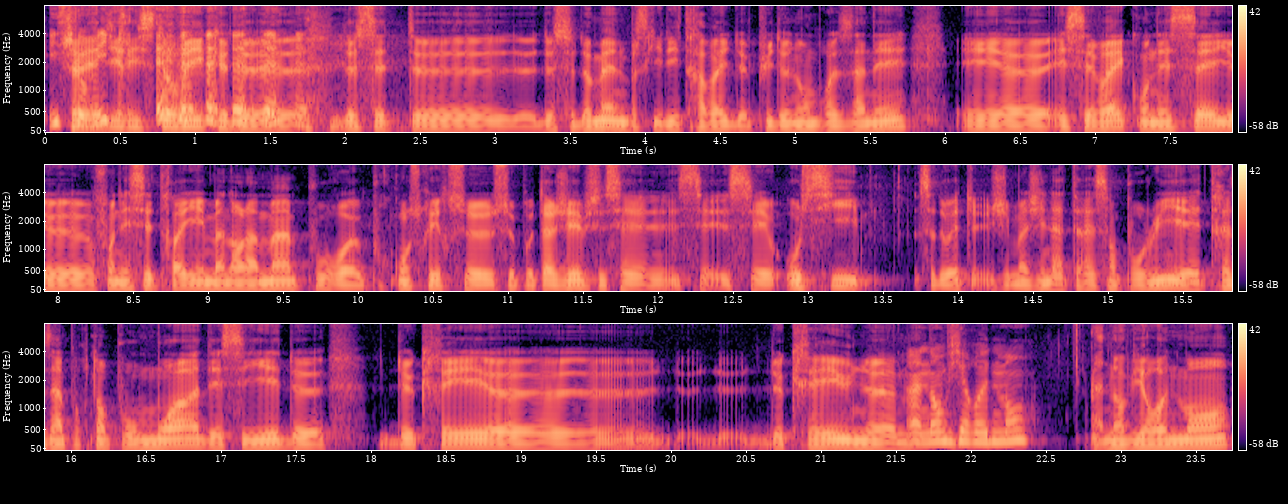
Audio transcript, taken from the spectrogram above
historique. dire historique de, de, cette, euh, de ce domaine, parce qu'il y travaille depuis de nombreuses années. Et, euh, et c'est vrai qu'on essaye, euh, on essaie de travailler main dans la main pour, pour construire ce, ce potager, parce que c'est aussi ça doit être, j'imagine, intéressant pour lui et très important pour moi d'essayer de, de, créer, de, de, créer une... Un environnement un environnement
